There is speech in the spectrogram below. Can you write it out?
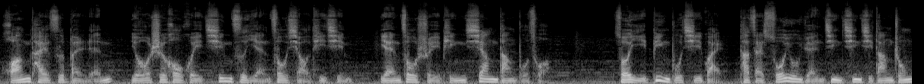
皇太子本人有时候会亲自演奏小提琴，演奏水平相当不错，所以并不奇怪他在所有远近亲戚当中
